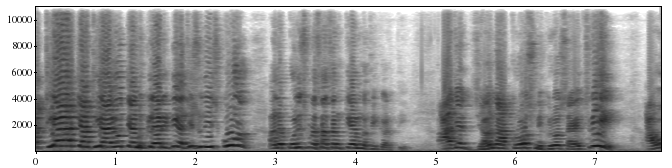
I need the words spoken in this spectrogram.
હથિયાર ક્યાંથી આવ્યું? તેનું ક્લેરિટી હજી સુધી સ્કૂલ અને પોલીસ પ્રશાસન કેમ નથી કરતી? આજે જન આક્રોશ નીકળ્યો સાહેબ. શ્રી, આવો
